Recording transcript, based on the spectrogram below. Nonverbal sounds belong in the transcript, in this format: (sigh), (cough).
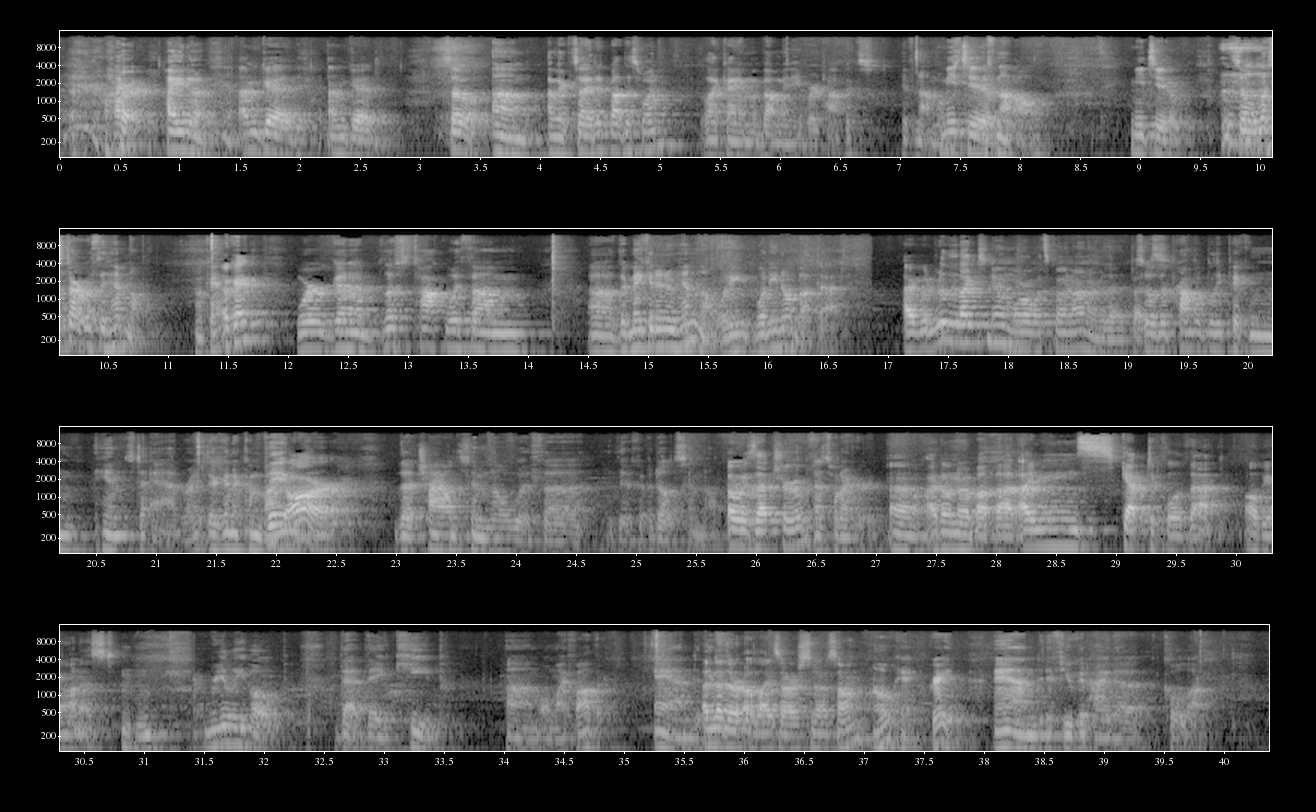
(laughs) All right, how you doing? I'm good. I'm good. So um, I'm excited about this one, like I am about many of our topics, if not most, Me too. if not all. Me too. So let's start with the hymnal. Okay. Okay. We're gonna let's talk with um, uh, they're making a new hymnal. What do you what do you know about that? I would really like to know more what's going on over there. But So they're probably picking hymns to add, right? They're gonna combine. they are. The child hymnal with uh, the adult hymnal. Oh, is that true? That's what I heard. Oh, I don't know about that. I'm skeptical of that. I'll be honest. I really hope that they keep um, "Oh My Father" and Another Eliza R. Snow song. Okay, great. And if you could Hie to Kolob.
